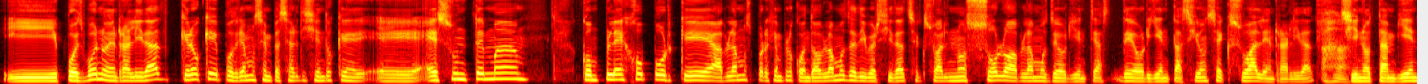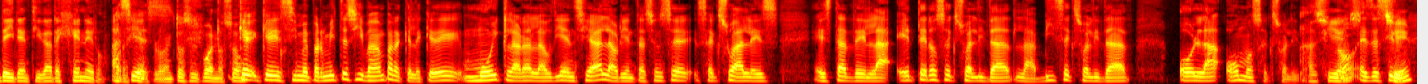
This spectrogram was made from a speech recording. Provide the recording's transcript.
Y pues bueno, en realidad creo que podríamos empezar diciendo que eh, es un tema complejo porque hablamos, por ejemplo, cuando hablamos de diversidad sexual, no solo hablamos de, orienta- de orientación sexual en realidad, Ajá. sino también de identidad de género, por Así es. ejemplo. Entonces, bueno, son... Que, que si me permites, Iván, para que le quede muy clara a la audiencia, la orientación se- sexual es esta de la heterosexualidad, la bisexualidad o la homosexualidad. Así ¿no? es, Es decir, sí.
